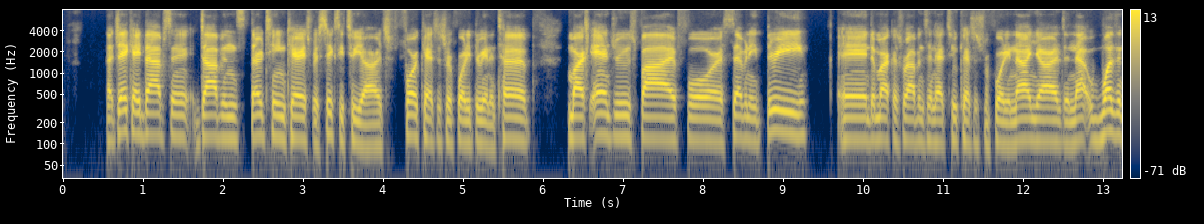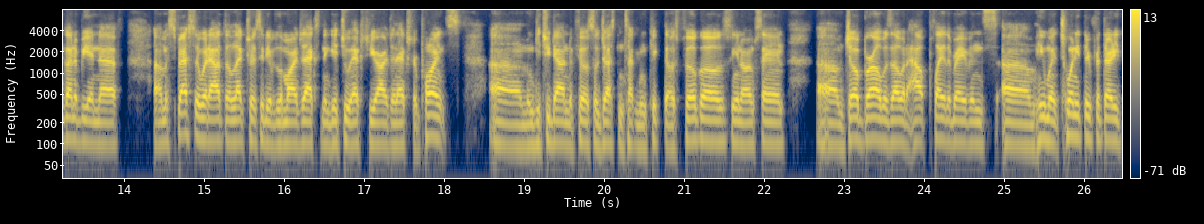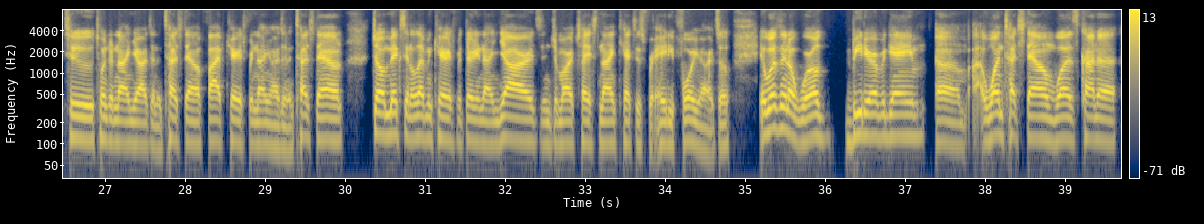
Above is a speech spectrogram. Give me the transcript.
Uh, J.K. Dobson, Dobbins, 13 carries for 62 yards, four catches for 43 in a tub. Mark Andrews, five for 73. And Demarcus Robinson had two catches for 49 yards, and that wasn't going to be enough, um, especially without the electricity of Lamar Jackson to get you extra yards and extra points um, and get you down the field so Justin Tucker can kick those field goals. You know what I'm saying? Um, Joe Burrow was able to outplay the Ravens. Um, he went 23 for 32, 209 yards and a touchdown, five carries for nine yards and a touchdown. Joe Mixon, 11 carries for 39 yards, and Ja'Marr Chase, nine catches for 84 yards. So it wasn't a world beater of a game. Um, uh, one touchdown was kind of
